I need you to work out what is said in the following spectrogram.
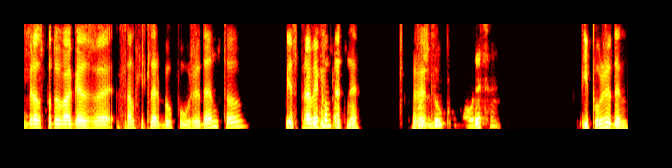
Biorąc pod uwagę, że sam Hitler był pół Żydem, to jest prawie kompletny. Może Żyd był pół Maurysem. i pół Żydem.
